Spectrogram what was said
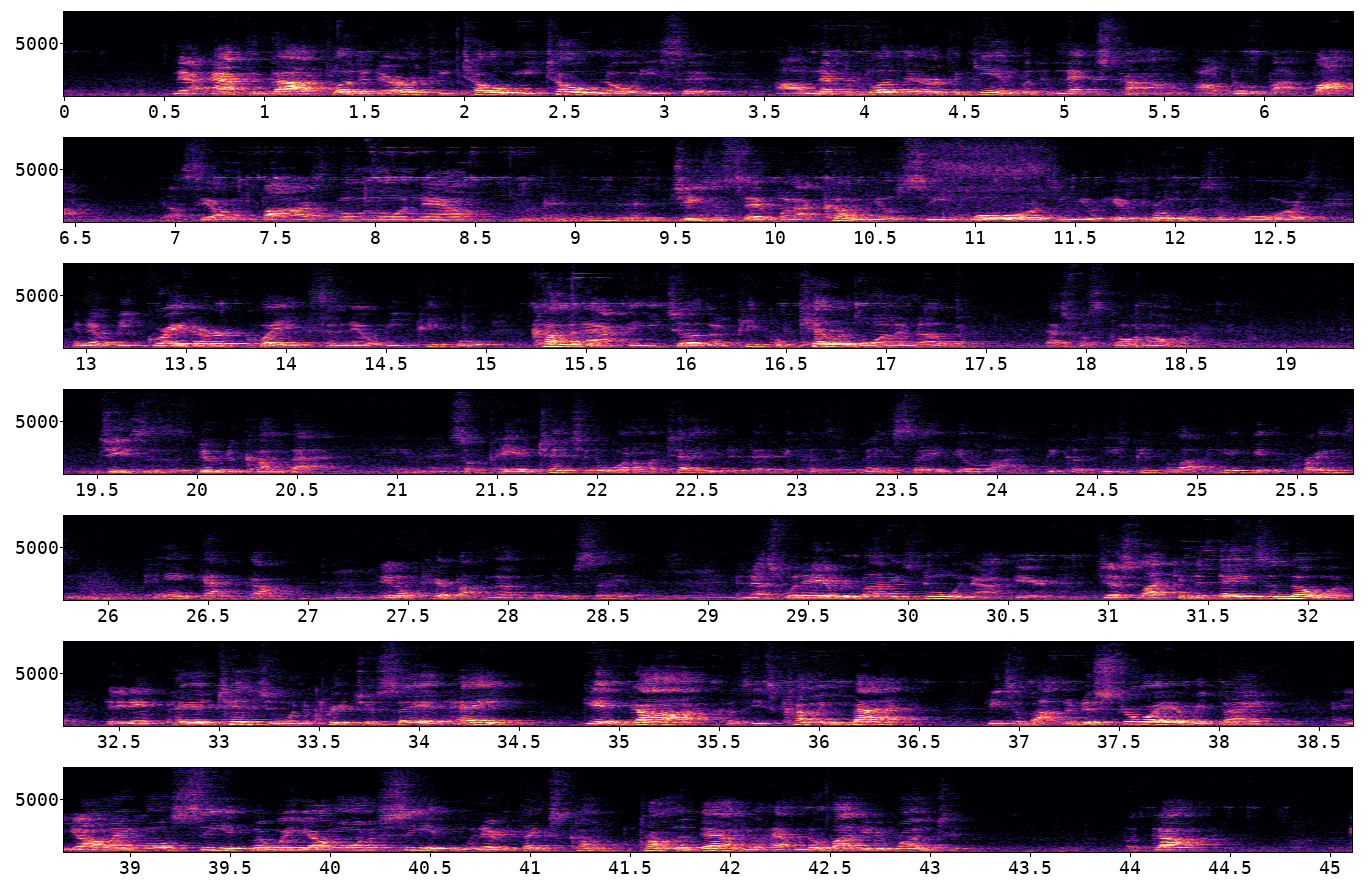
Now, after God flooded the earth, he told he told Noah, he said, I'll never flood the earth again, but the next time I'll do it by fire. Y'all see all the fires going on now? Jesus said, when I come, you'll see wars and you'll hear rumors of wars and there'll be great earthquakes and there'll be people coming after each other and people killing one another. That's what's going on right now. Jesus is due to come back. Amen. So pay attention to what I'm going to tell you today because it may save your life because these people out here getting crazy. They ain't got God. Mm-hmm. They don't care about nothing but themselves. Mm-hmm. And that's what everybody's doing out there. Just like in the days of Noah, they didn't pay attention when the preacher said, hey, get God because he's coming back. He's about to destroy everything. And y'all ain't going to see it the way y'all want to see it. When everything's come, crumbling down, you'll have nobody to run to but God.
